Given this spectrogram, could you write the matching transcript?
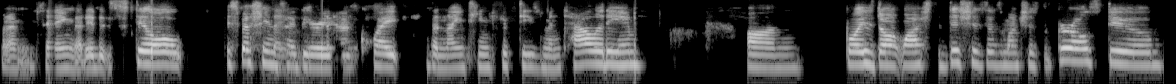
but I'm saying that it is still, especially in Same. Siberia, quite the 1950s mentality. Um, boys don't wash the dishes as much as the girls do.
